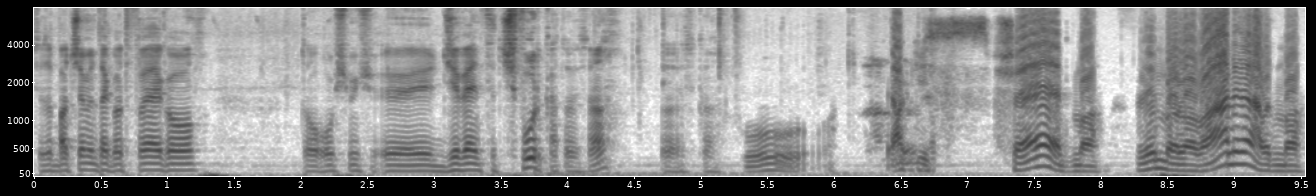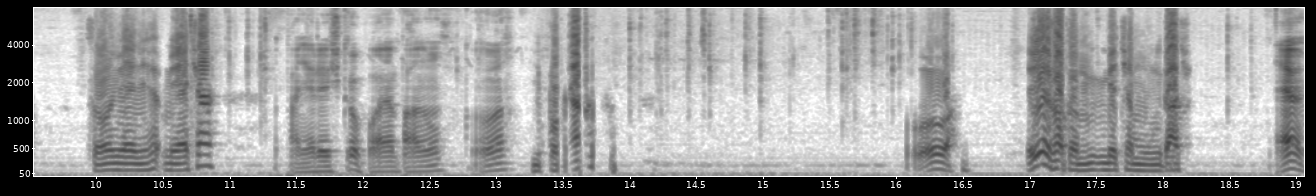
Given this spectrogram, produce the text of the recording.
Czy zobaczymy tego twojego, to 8, yy, 904 to jest, no? To jest ko. Uuu, jaki sprzęt ma. Wymalowany nawet ma. Co, mie miecia? Panie Ryśku, powiem panu, kurwa. Nie powiada? Uuu. Ile za to miecia mógł dać? Nie wiem.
